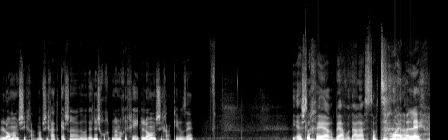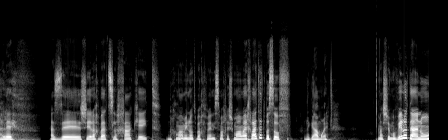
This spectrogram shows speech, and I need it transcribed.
לא ממשיכה. ממשיכה את הקשר הנוכחי, לא ממשיכה. כאילו זה... יש לך אה, הרבה עבודה לעשות. וואי, מלא, מלא. אז uh, שיהיה לך בהצלחה, קייט. אנחנו נכון. מאמינות בך ונשמח לשמוע מה החלטת בסוף. לגמרי. מה שמוביל אותנו,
